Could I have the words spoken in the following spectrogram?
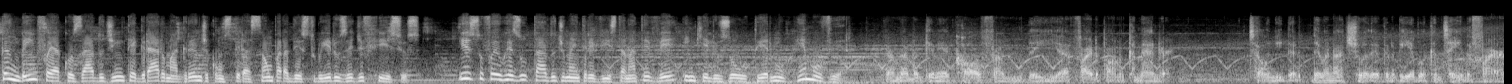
também foi acusado de integrar uma grande conspiração para destruir os edifícios. Isso foi o resultado de uma entrevista na TV em que ele usou o termo remover. I remember getting a call from the uh, fire department commander telling me that they were not sure they were going to be able to contain the fire.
